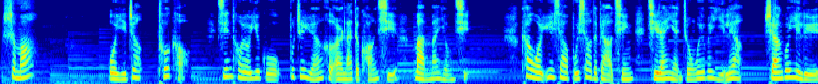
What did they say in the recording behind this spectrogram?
什么？我一怔，脱口，心头有一股不知缘何而来的狂喜慢慢涌起。看我欲笑不笑的表情，齐然眼中微微一亮，闪过一缕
